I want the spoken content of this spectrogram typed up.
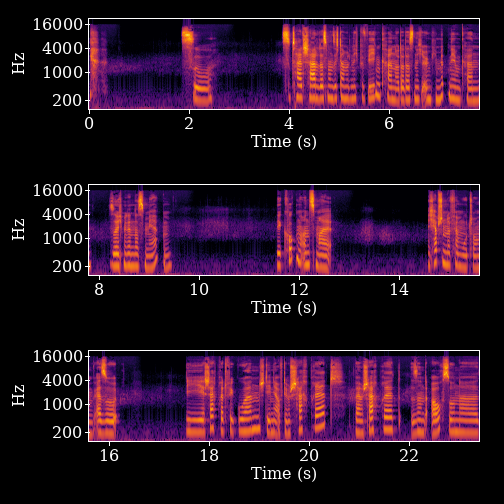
so. ist total schade, dass man sich damit nicht bewegen kann oder das nicht irgendwie mitnehmen kann. Wie soll ich mir denn das merken? Wir gucken uns mal. Ich habe schon eine Vermutung. Also, die Schachbrettfiguren stehen ja auf dem Schachbrett beim Schachbrett sind auch so eine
